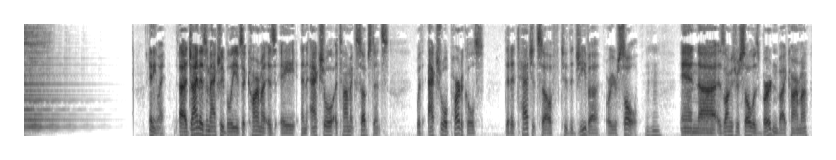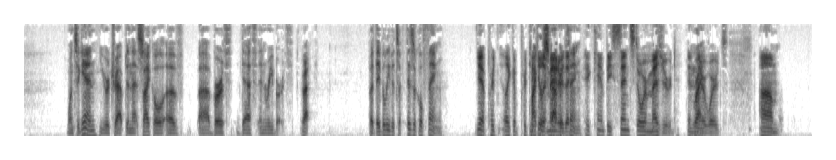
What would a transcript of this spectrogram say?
Anyway, uh, Jainism actually believes that karma is a an actual atomic substance with actual particles that attach itself to the jiva or your soul. Mm-hmm. And uh, as long as your soul is burdened by karma, once again, you are trapped in that cycle of uh, birth, death, and rebirth. Right. But they believe it's a physical thing. Yeah, per- like a particulate matter that thing. it can't be sensed or measured in Right. their words. Um,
